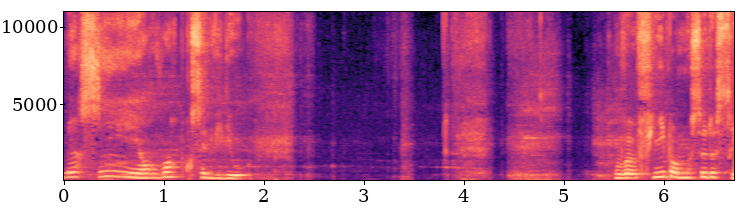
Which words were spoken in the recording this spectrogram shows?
Merci et au revoir pour cette vidéo. On va finir par mon pseudo stream.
